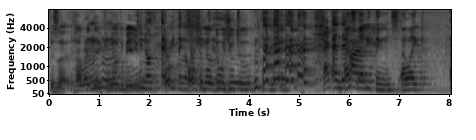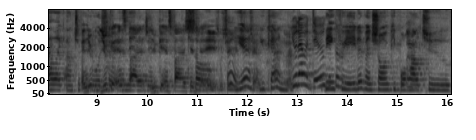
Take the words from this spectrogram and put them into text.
This is a her right there. Mm-hmm. Camille could be a YouTube. She knows everything all, about All Camille do is YouTube, that's and there I are study things. I like I like entrepreneurship. and you you can inspire managing. you can inspire kids So, your age with your YouTube yeah, channel. you can. you know what i would do Being Get creative and showing people how to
